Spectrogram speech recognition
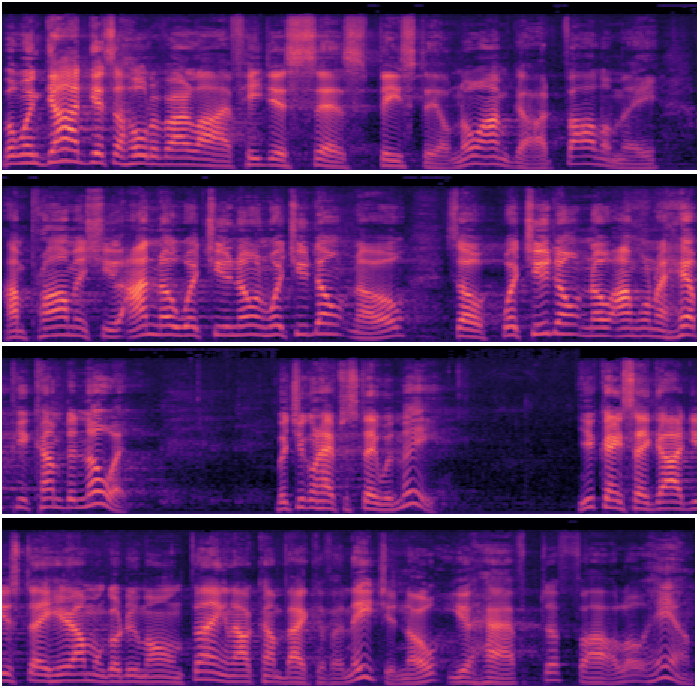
But when God gets a hold of our life, He just says, Be still. No, I'm God. Follow me. I promise you, I know what you know and what you don't know. So, what you don't know, I'm going to help you come to know it. But you're going to have to stay with me. You can't say, God, you stay here. I'm going to go do my own thing and I'll come back if I need you. No, you have to follow Him.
